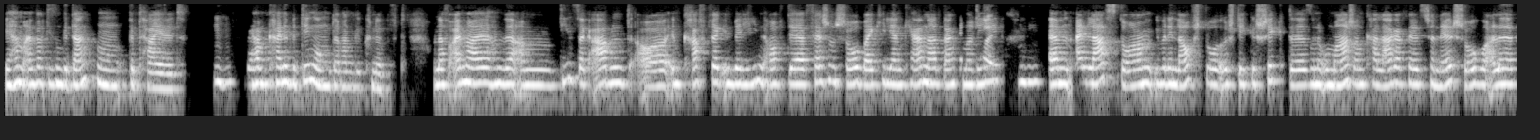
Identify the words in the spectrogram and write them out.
wir haben einfach diesen Gedanken geteilt. Mhm. Wir haben keine Bedingungen daran geknüpft. Und auf einmal haben wir am Dienstagabend äh, im Kraftwerk in Berlin auf der Fashion Show bei Kilian Kerner, dank Marie, mhm. ähm, ein Love Storm über den Laufsteg geschickt, äh, so eine Hommage an Karl Lagerfelds Chanel Show, wo alle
